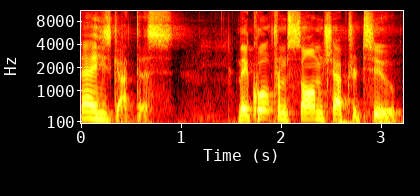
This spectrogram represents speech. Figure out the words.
Eh, he's got this. And they quote from Psalm chapter 2.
